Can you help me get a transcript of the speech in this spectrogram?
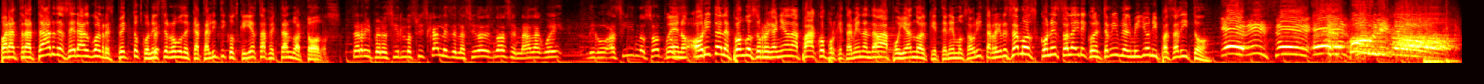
para tratar de hacer algo al respecto con este robo de catalíticos que ya está afectando a todos. Terry, pero si los fiscales de las ciudades no hacen nada, güey, digo, así nosotros. Bueno, ahorita le pongo su regañada a Paco porque también andaba apoyando al que tenemos ahorita. Regresamos con esto al aire con el terrible El Millón y Pasadito. ¿Qué dice el público?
